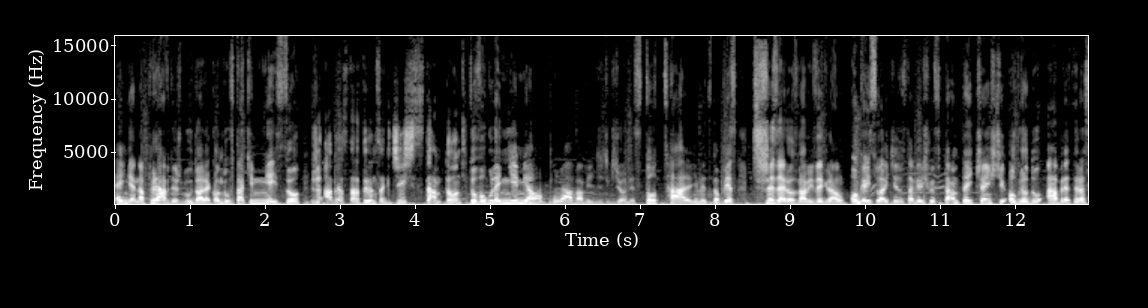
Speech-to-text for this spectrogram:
Ej, nie, naprawdę już był daleko. On był w takim miejscu, że Abra startująca gdzieś stamtąd, to w ogóle nie miała prawa wiedzieć, gdzie on jest. Totalnie, więc no pies 3-0 z nami wygrał. Okej, słuchajcie, zostawiliśmy w tamtej części ogrodu Abrę teraz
